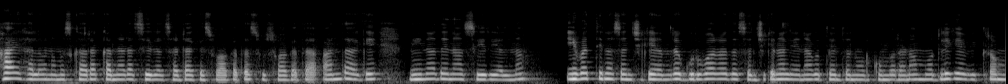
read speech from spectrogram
ಹಾಯ್, ಹಲೋ, ನಮಸ್ಕಾರ. ಕನ್ನಡ ಸೀರಿಯಲ್ ಸಡ್ಡಾಗೆ ಸ್ವಾಗತ, ಸುಸ್ವಾಗತ. ಅಂದಾಗೆ ನೀನಾದೇನ ಸೀರಿಯಲ್ನ? ಇವತ್ತಿನ ಸಂಚಿಕೆ ಅಂದರೆ ಗುರುವಾರದ ಸಂಚಿಕೆನಲ್ಲಿ ಏನಾಗುತ್ತೆ ಅಂತ ನೋಡ್ಕೊಂಬರೋಣ. ಮೊದಲಿಗೆ ವಿಕ್ರಮ್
